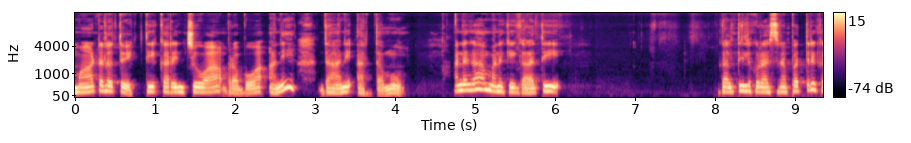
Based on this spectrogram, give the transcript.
మాటలతో వ్యక్తీకరించువా ప్రభువా అని దాని అర్థము. అనగా మనకి గతి గల్తీలకు రాసిన పత్రిక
